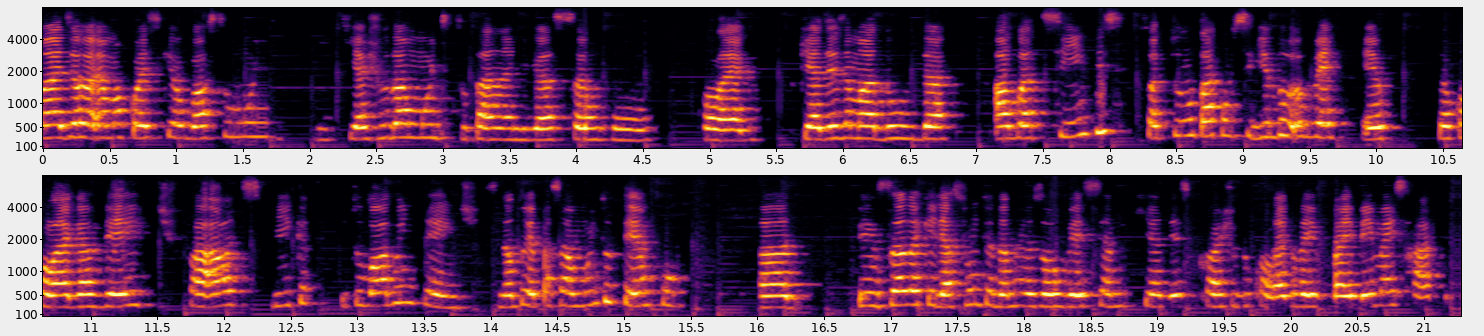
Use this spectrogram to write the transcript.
Mas eu, é uma coisa que eu gosto muito e que ajuda muito tu estar tá na ligação com o colega. Porque às vezes é uma dúvida algo simples, só que tu não tá conseguindo ver. Eu teu colega veio, te fala, te explica e tu logo entende. Senão tu ia passar muito tempo uh, pensando naquele assunto, tentando resolver, sendo que a ajuda do colega vai, vai bem mais rápido.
